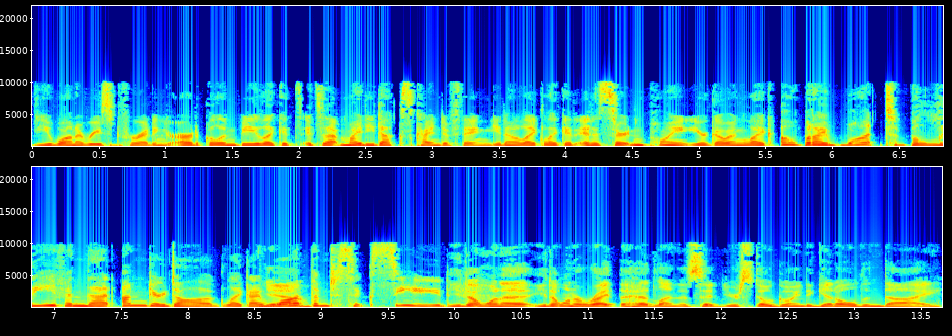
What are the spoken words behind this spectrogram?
you want a reason for writing your article, and B, like it's it's that Mighty Ducks kind of thing. You know, like like at, at a certain point, you're going like, oh, but I want to believe in that underdog. Like I Yeah. want them to succeed. You don't want to. You don't want to write the headline that said you're still going to get old and die,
